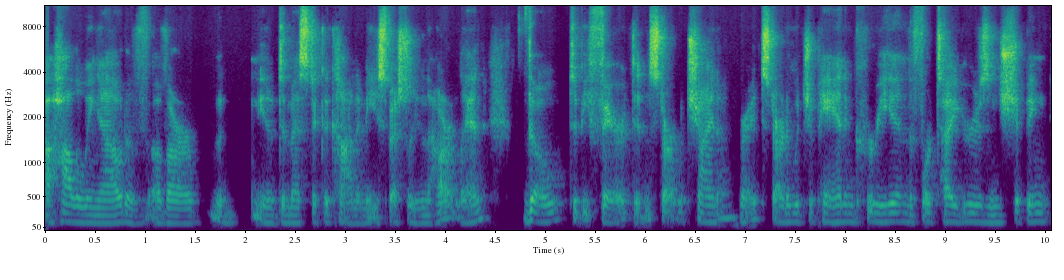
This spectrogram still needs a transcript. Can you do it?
a hollowing out of, of our you know domestic economy especially in the heartland though to be fair it didn't start with china right? It started with japan and korea and the four tigers and shipping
